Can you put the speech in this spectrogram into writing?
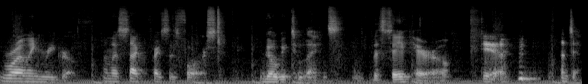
Roiling Regrowth. I must sacrifice this forest. Go get two lands. The safe Hero. Yeah. That's it.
